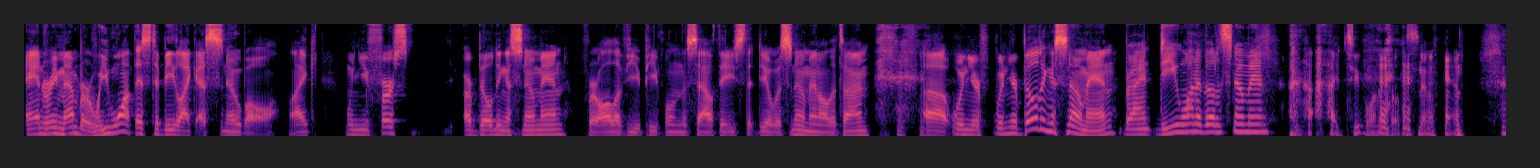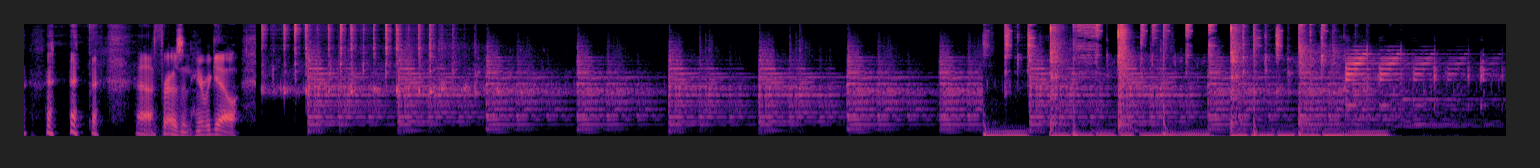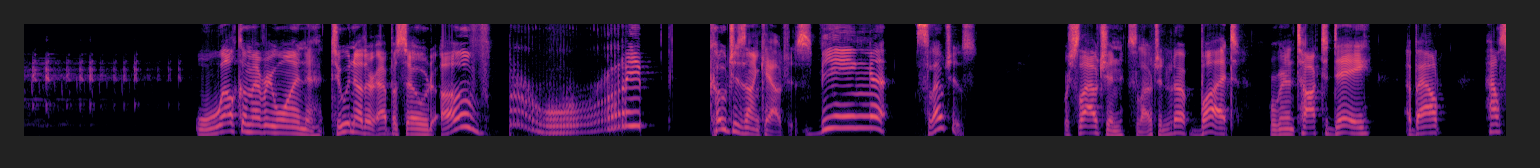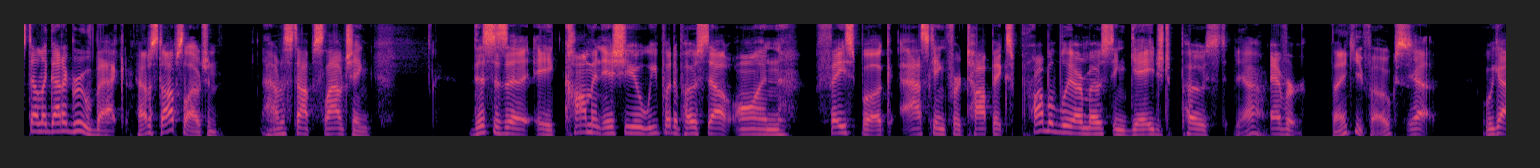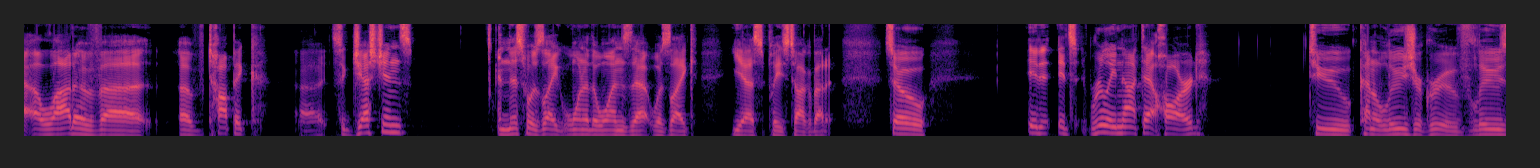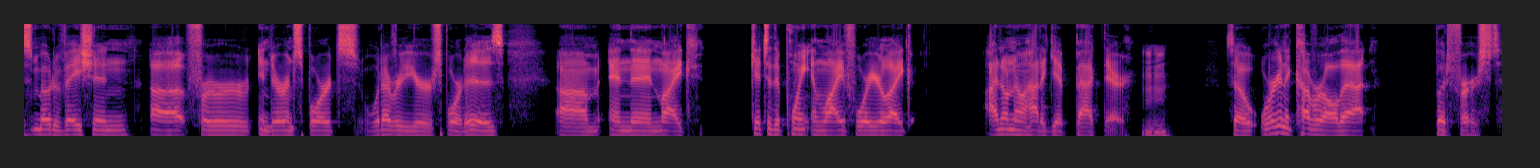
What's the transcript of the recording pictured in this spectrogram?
And remember, we want this to be like a snowball. Like when you first are building a snowman for all of you people in the southeast that deal with snowmen all the time. Uh, when you're when you're building a snowman, Brian, do you want to build a snowman? I do want to build a snowman. uh, frozen. Here we go. Welcome, everyone, to another episode of Coaches on Couches. Being slouches, We're slouching, slouching it up. but we're going to talk today about how Stella got a groove back, How to stop slouching? how to stop slouching. This is a, a common issue. We put a post out on Facebook asking for topics, probably our most engaged post Yeah. ever. Thank you, folks. Yeah, we got a lot of uh, of topic uh, suggestions, and this was like one of the ones that was like, yes, please talk about it. So it it's really not that hard to kind of lose your groove, lose motivation uh, for endurance sports, whatever your sport is, um, and then like get to the point in life where you're like, I don't know how to get back there. hmm So we're going to cover all that. But first,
